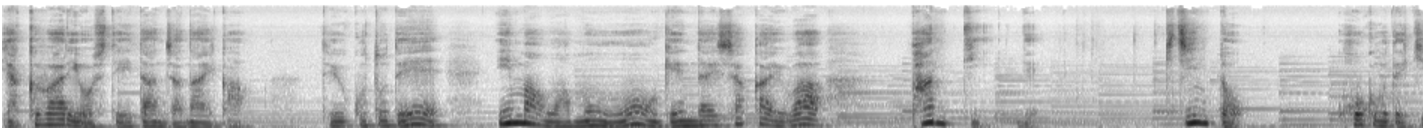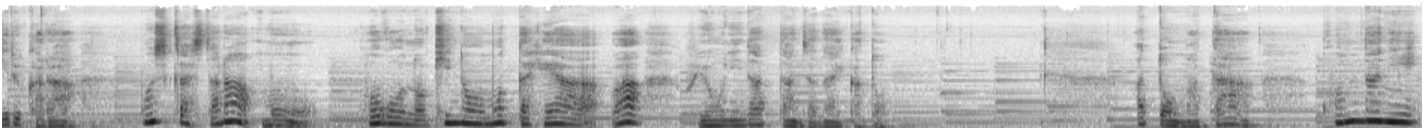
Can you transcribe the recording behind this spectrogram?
役割をしていたんじゃないかということで今はもう現代社会はパンティできちんと保護できるからもしかしたらもう保護の機能を持ったヘアは不要になったんじゃないかと。あとまたこんなに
